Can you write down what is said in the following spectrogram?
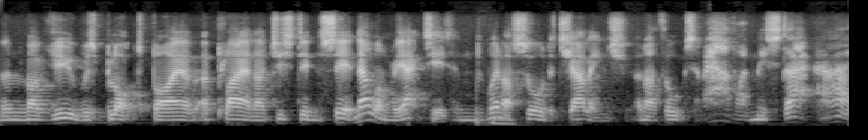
and my view was blocked by a, a, player, and I just didn't see it. No one reacted, and when I saw the challenge, and I thought, how have I missed that? Ah,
